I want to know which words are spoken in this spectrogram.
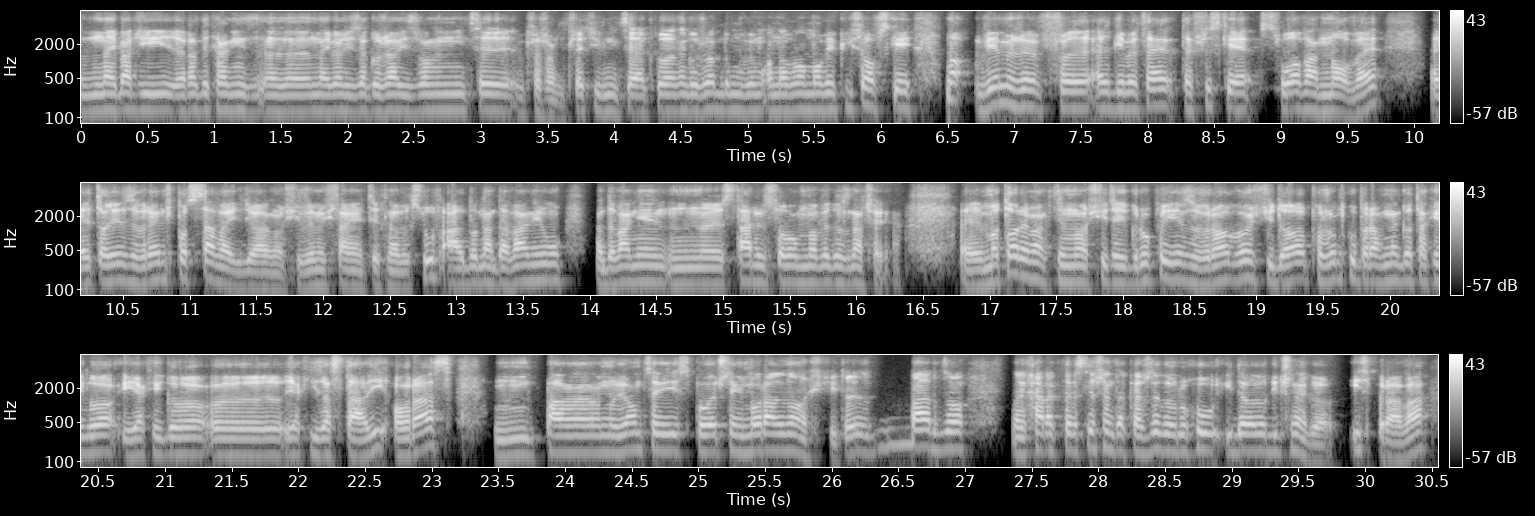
Najbardziej radykalni, najbardziej zagorzali zwolennicy, przepraszam, przeciwnicy aktualnego rządu mówią o nowomowie pisowskiej. No, wiemy, że w LGBT, te wszystkie słowa nowe, to jest wręcz podstawa ich działalności, wymyślanie tych nowych słów albo nadawanie, nadawanie starym słowom nowego znaczenia. Motorem aktywności tej grupy jest wrogość do porządku prawnego takiego, jakiego, jaki zastali oraz panującej społecznej moralności. To jest bardzo charakterystyczne dla każdego ruchu ideologicznego i sprawa,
